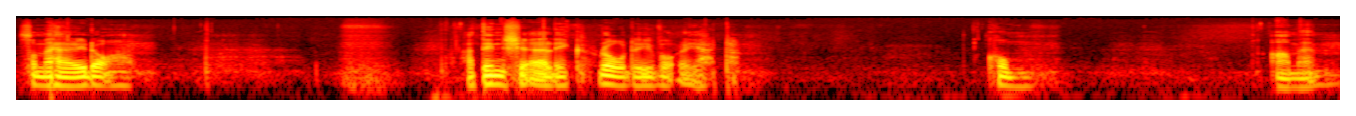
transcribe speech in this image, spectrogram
som är här idag. Att din kärlek råder i våra hjärtan. Kom. Amen.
